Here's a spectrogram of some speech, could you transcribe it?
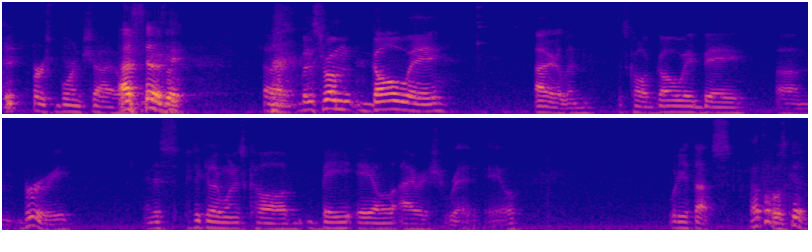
Firstborn child. I said so. uh, but it's from Galway, Ireland. It's called Galway Bay um, Brewery, and this particular one is called Bay Ale Irish Red Ale. What are your thoughts? I thought it was good.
